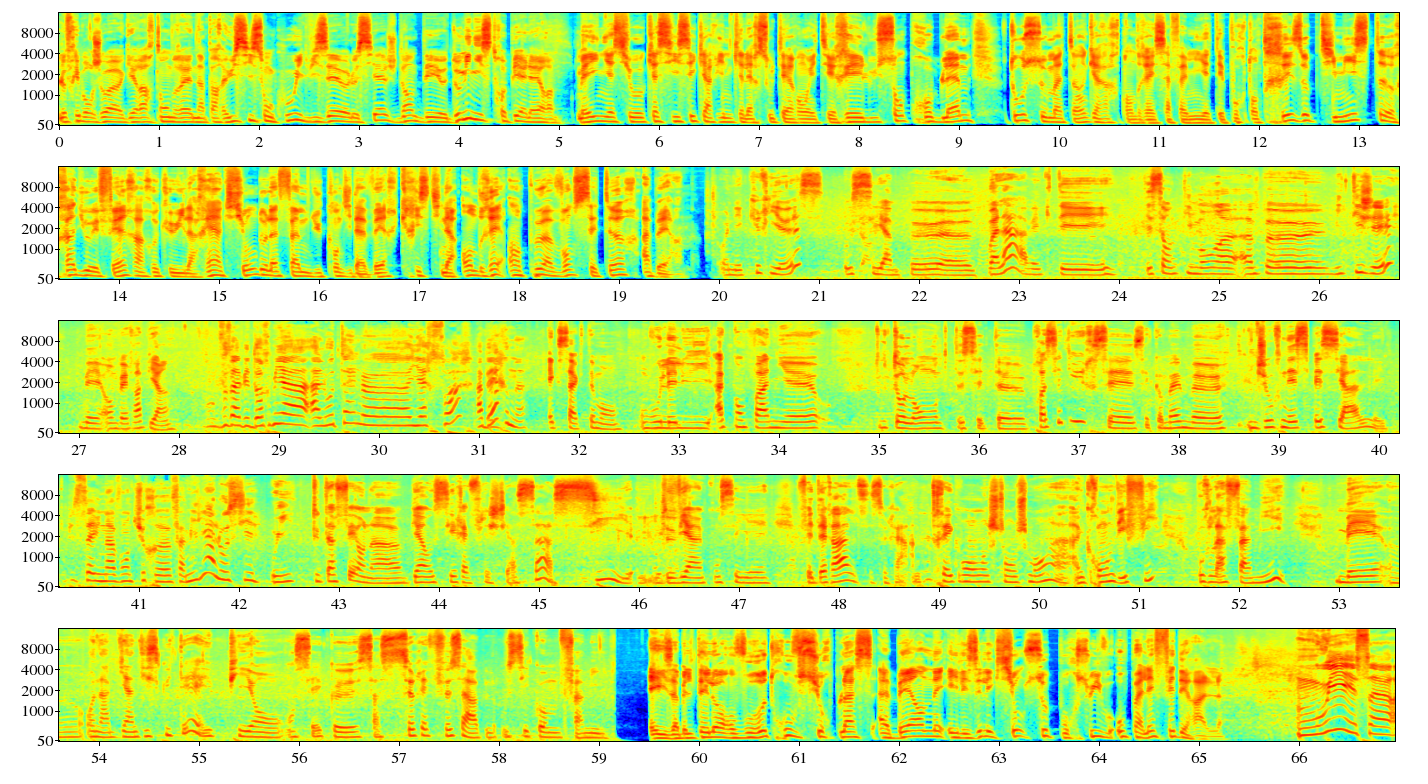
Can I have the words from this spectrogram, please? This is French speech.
Le fribourgeois Gérard Tondray n'a pas réussi son coup. Il visait euh, le siège d'un des euh, deux ministres PLR. Mais Ignacio Cassis et Karine Keller-Souter ont été réélus sans problème. Tôt ce matin, Gérard Tondray et sa famille étaient pourtant très optimistes. Radio FR a recueilli la réaction de la femme du candidat vert, Christina André, un peu avant 7 heures à Berne. On est curieuse, aussi un peu, euh, voilà, avec des, des sentiments un peu mitigés, mais on verra bien. Vous avez dormi à, l'hôtel euh, hier soir, à Berne? Exactement. On voulait lui accompagner tout au long de cette euh, procédure. C'est quand même euh, une journée spéciale. Et puis c'est une aventure familiale aussi. Oui, tout à fait. On a bien aussi réfléchi à ça. Si il devient conseiller fédéral, ce serait un très grand changement, un grand défi pour la famille. Mais euh, on a bien discuté et puis on, on sait que ça serait faisable aussi comme famille. Et Isabelle Taylor, on vous retrouve sur place à Berne et les élections se poursuivent au Palais fédéral. Oui,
